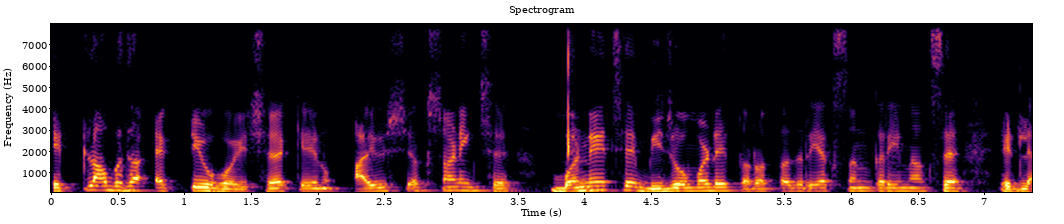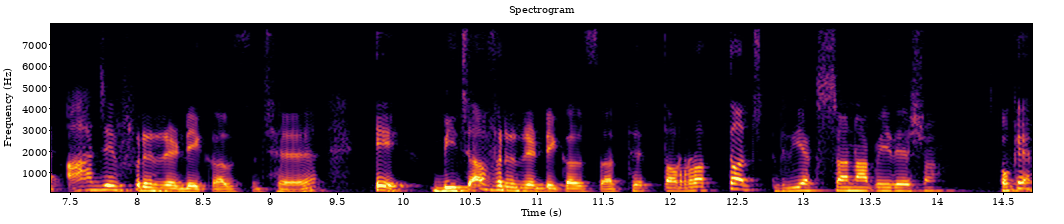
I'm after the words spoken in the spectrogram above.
એટલા બધા એક્ટિવ હોય છે કે એનું આયુષ્ય ક્ષણિક છે, બને છે, બીજો મળે તરત જ રિએક્શન કરી નાખશે. એટલે આ જે ફ્રી રેડિકલ્સ છે, એ બીજા ફ્રી રેડિકલ્સ સાથે તરત જ રિએક્શન આપી દેશે. ઓકે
